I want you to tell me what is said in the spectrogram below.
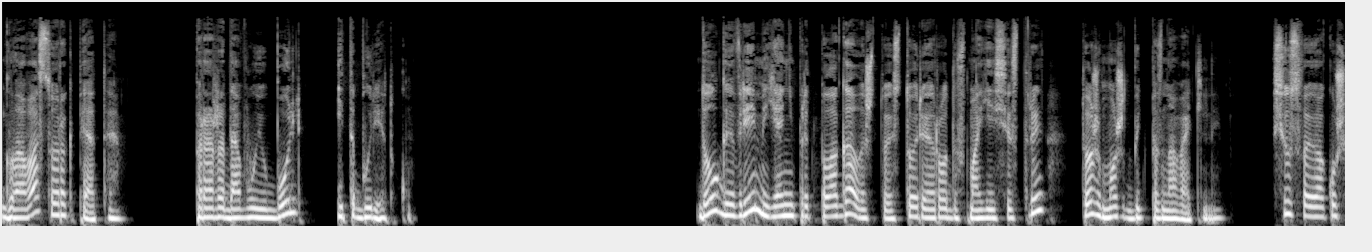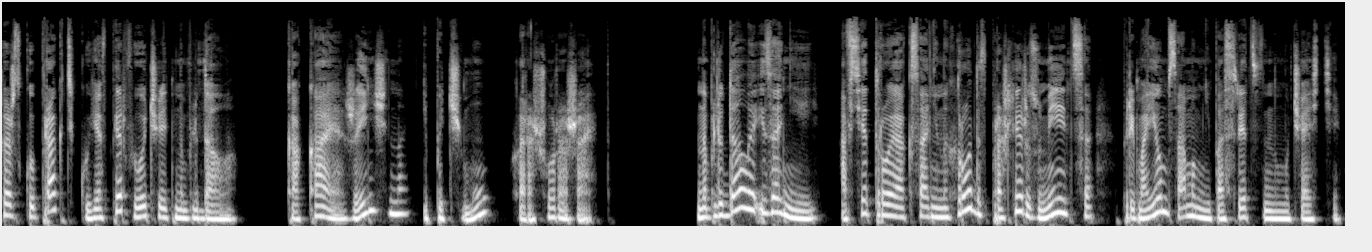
Глава 45. Про родовую боль и табуретку. Долгое время я не предполагала, что история родов моей сестры тоже может быть познавательной. Всю свою акушерскую практику я в первую очередь наблюдала, какая женщина и почему хорошо рожает. Наблюдала и за ней, а все трое Оксаниных родов прошли, разумеется, при моем самом непосредственном участии,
